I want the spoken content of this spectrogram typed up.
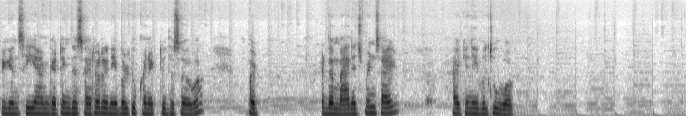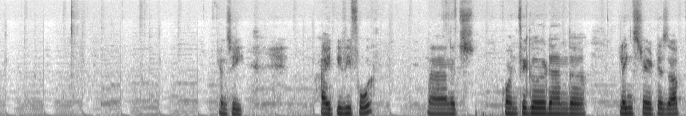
You can see I'm getting this error unable to connect to the server but at the management side I can able to work. Can see IPv4 and it's configured and the link state is up.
